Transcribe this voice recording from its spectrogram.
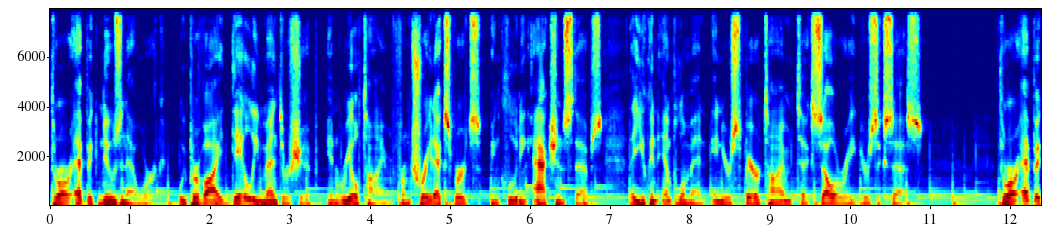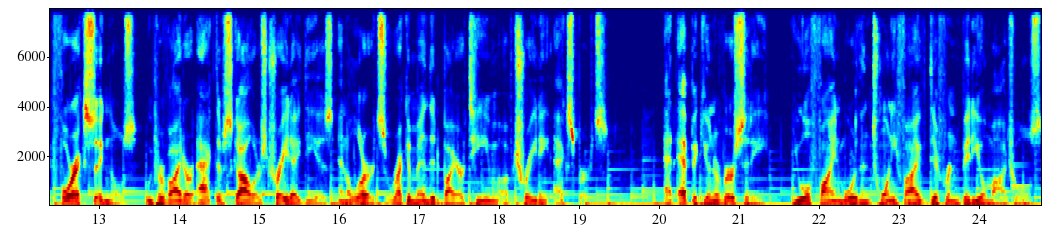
Through our Epic News Network, we provide daily mentorship in real time from trade experts, including action steps that you can implement in your spare time to accelerate your success. Through our Epic Forex signals, we provide our active scholars trade ideas and alerts recommended by our team of trading experts. At Epic University, you will find more than 25 different video modules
